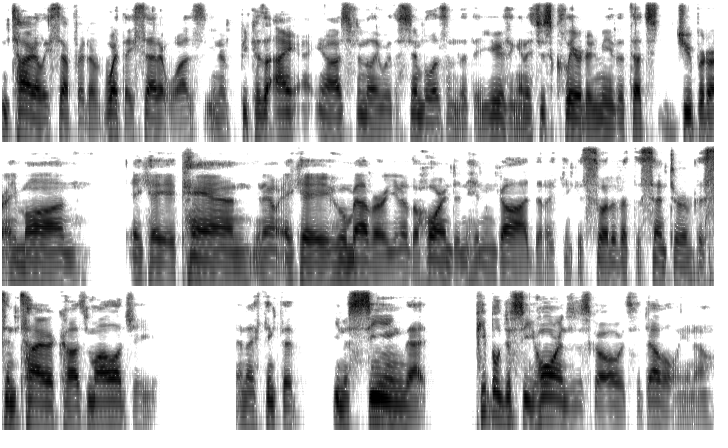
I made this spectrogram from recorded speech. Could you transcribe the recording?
entirely separate of what they said it was. You know, because I, you know, I was familiar with the symbolism that they're using, and it's just clear to me that that's Jupiter Amon, aka Pan, you know, aka whomever, you know, the horned and hidden god that I think is sort of at the center of this entire cosmology. And I think that, you know, seeing that people just see horns and just go, oh, it's the devil, you know.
